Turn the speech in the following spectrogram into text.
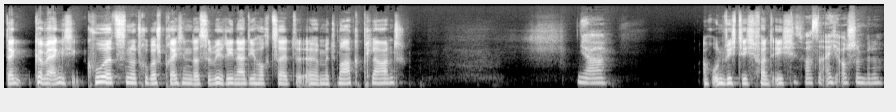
dann können wir eigentlich kurz nur drüber sprechen, dass Verena die Hochzeit äh, mit Marc plant. Ja, Auch unwichtig, fand ich. das war es dann eigentlich auch schon wieder.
